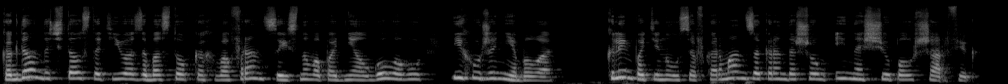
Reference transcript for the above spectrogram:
Когда он дочитал статью о забастовках во Франции и снова поднял голову, их уже не было. Клим потянулся в карман за карандашом и нащупал шарфик.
